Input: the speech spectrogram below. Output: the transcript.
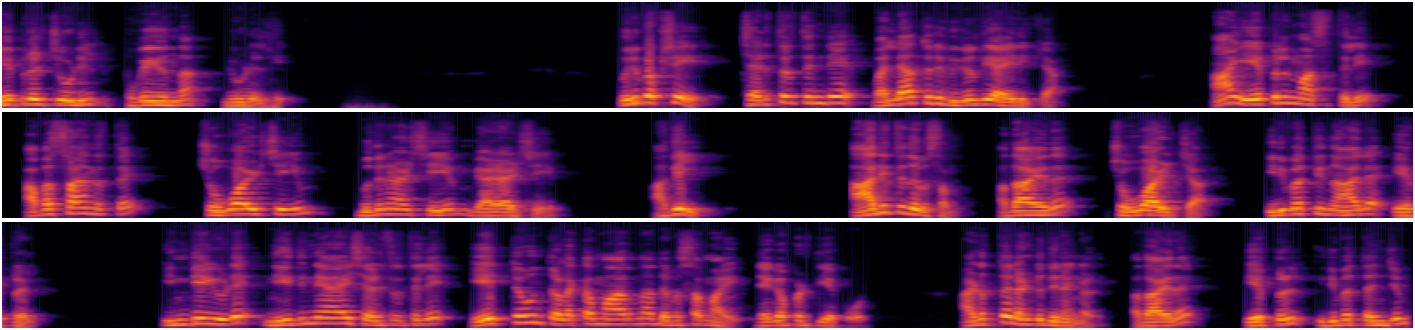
ഏപ്രിൽ ചൂടിൽ പുകയുന്ന ന്യൂഡൽഹി. ഒരുപക്ഷെ ചരിത്രത്തിന്റെ വല്ലാത്തൊരു വികൃതിയായിരിക്കാം. ആ ഏപ്രിൽ മാസത്തിലെ അവസാനത്തെ ചൊവ്വാഴ്ചയും ബുധനാഴ്ചയും വ്യാഴാഴ്ചയും. അതിൽ ആദ്യത്തെ ദിവസം അതായത് ചൊവ്വാഴ്ച ഇരുപത്തിനാല് ഏപ്രിൽ ഇന്ത്യയുടെ നീതിന്യായ ചരിത്രത്തിലെ ഏറ്റവും തിളക്കമാർന്ന ദിവസമായി രേഖപ്പെടുത്തിയപ്പോൾ അടുത്ത രണ്ട് ദിനങ്ങൾ അതായത് ഏപ്രിൽ ഇരുപത്തഞ്ചും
